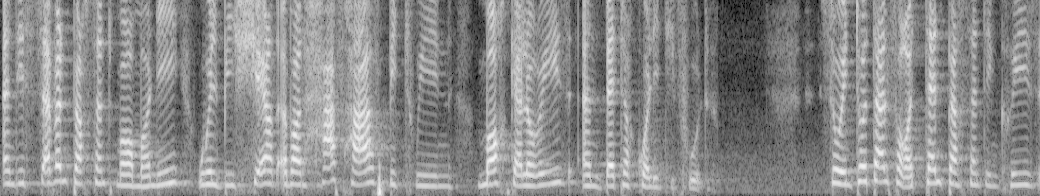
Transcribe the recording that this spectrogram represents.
and this 7% more money will be shared about half half between more calories and better quality food. So, in total, for a 10% increase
